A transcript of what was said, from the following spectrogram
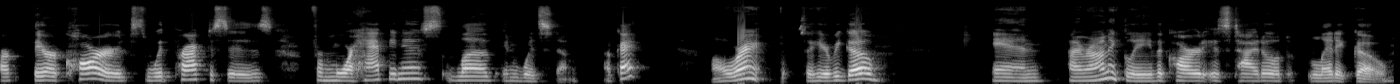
are there are cards with practices for more happiness, love, and wisdom. Okay? All right. So here we go. And ironically, the card is titled Let It Go.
